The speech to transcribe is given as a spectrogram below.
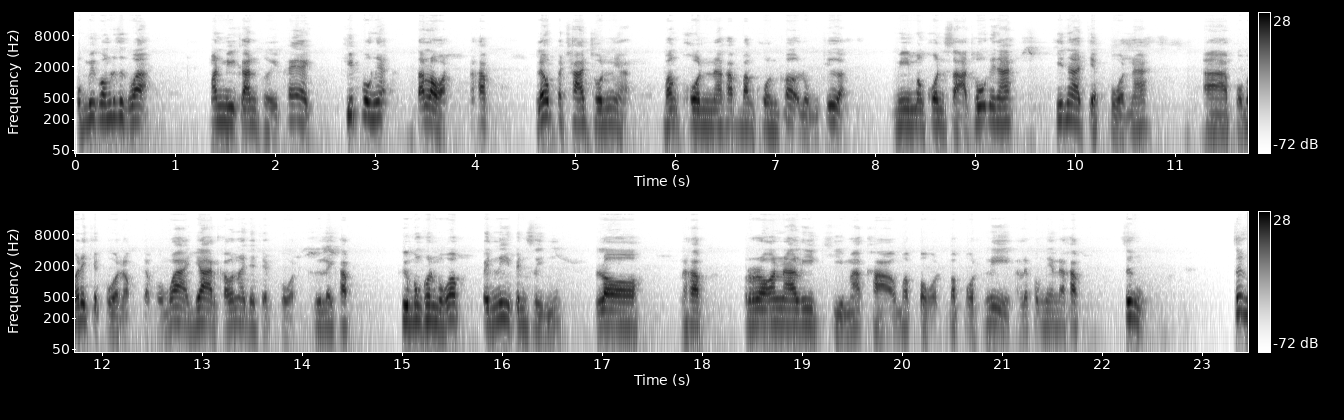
ผมมีความรู้สึกว่ามันมีการเผยแพร่คลิปพวกเนี้ยตลอดนะครับ แล้วประชาชนเนี่ย บางคนนะครับบางคนก็หลงเชื่อ มีบางคนสาธุด้วยนะ ที่น่าเจ็บปวดนะอ่าผมไม่ได้เจ็บปวดหรอกแต่ผมว่าญาติเขาน่าจะเจ็บปวดคืออะไรครับ คือบางคนบอกว่าเป็นหนี้เป็นสินรอนะครับ รอนาลีขี่ม้าขาวมาโปรดมาปลดหนี้อะไรพวกนี้นะครับ ซึ่งซึ่ง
